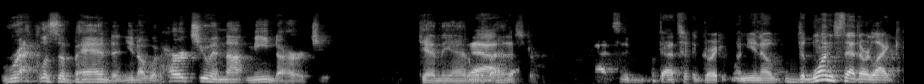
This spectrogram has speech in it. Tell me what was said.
reckless abandon, you know, would hurt you and not mean to hurt you. Ken the Animal Yeah. Bannister. that's a that's a great one. You know, the ones that are like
